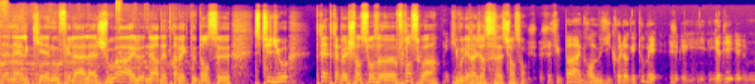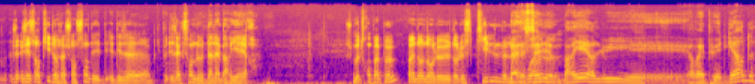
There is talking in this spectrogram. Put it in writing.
Danel qui nous fait la, la joie et l'honneur d'être avec nous dans ce studio. Très très belle chanson. Euh, François qui voulait réagir sur cette chanson. Je ne suis pas un grand musicologue et tout, mais j'ai senti dans la chanson des, des- des, euh, un petit peu des accents de- d'Alain Barrière. Je me trompe un peu? Enfin, dans, dans le, dans le style, la Bah, voix. le- Barrière, lui, aurait pu être garde.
